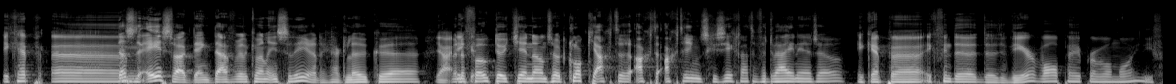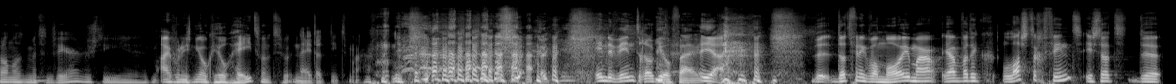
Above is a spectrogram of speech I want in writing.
Ik heb... ehm, dat is de eerste waar ik denk, daarvoor wil ik wel installeren. Dan ga ik leuk eh, ja, met ik, een fotootje en dan zo het klokje achter, achter, achter iemands gezicht laten verdwijnen en zo. ik, heb, eh, ik vind de, de, de weer wallpaper wel mooi. Die verandert met het weer. Dus die, eh, mijn iPhone is nu ook heel heet. Want het is, nee, dat niet. Maar In de winter ook heel fijn. ja, de, dat vind ik wel mooi. Maar ja, wat ik lastig vind, is dat de,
